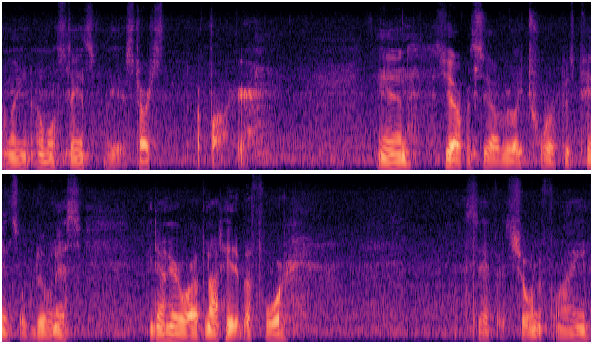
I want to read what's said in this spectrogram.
I mean, almost instantly it starts a fire. And as y'all can see, I really tore up his pencil doing this. Get down here where I've not hit it before. Let's see if it's showing the flame.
